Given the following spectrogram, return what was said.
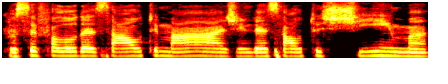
Que você falou dessa autoimagem, dessa autoestima,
